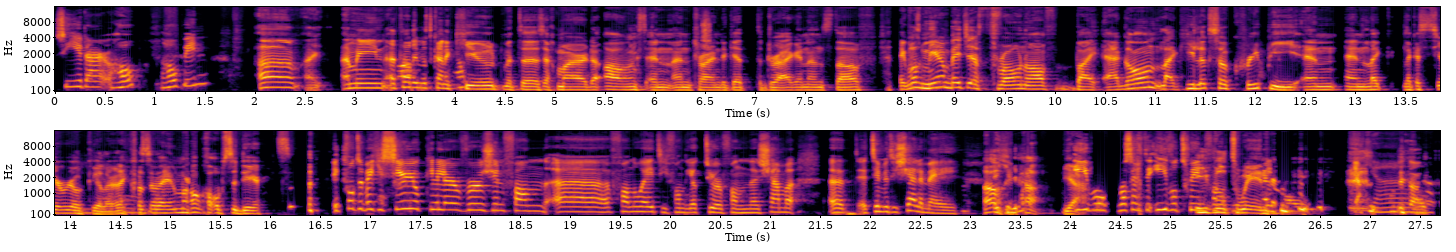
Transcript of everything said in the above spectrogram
zie je daar hoop, hoop in? Um, I, I mean, I thought he was kind of cute met de, zeg maar, de angst en and trying to get the dragon and stuff. Ik was meer een beetje thrown off by Aegon. Like, he looks so creepy and, and like, like a serial killer. Ik was zo helemaal geobsedeerd. Ik vond het een beetje serial killer version van, eh, van hoe heet die, van die acteur van eh, Shama, eh, Timothy Chalamet. Oh, Weet je, ja. Ja. Evil, was echt de evil twin Evil van twin. Ja, Ja. vond ik ook.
